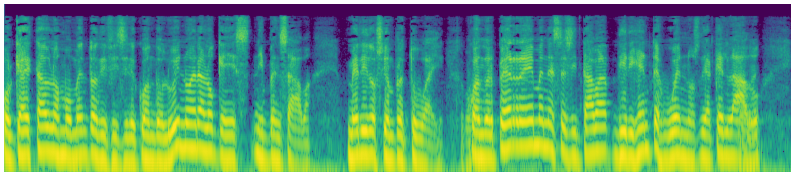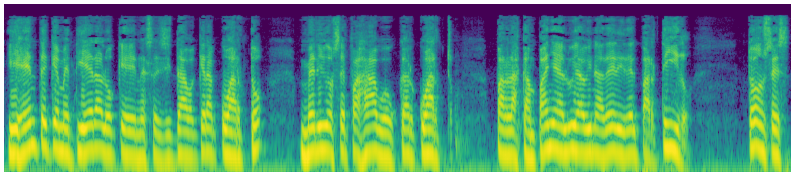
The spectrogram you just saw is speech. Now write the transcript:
porque ha estado en los momentos difíciles. Cuando Luis no era lo que es ni pensaba, Mérido siempre estuvo ahí. Cuando el PRM necesitaba dirigentes buenos de aquel lado y gente que metiera lo que necesitaba, que era cuarto, Mérido se fajaba a buscar cuarto para las campañas de Luis Abinader y del partido. Entonces,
